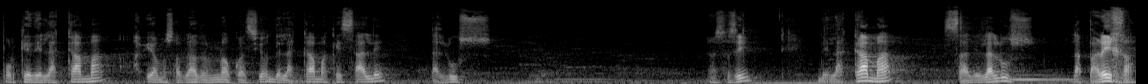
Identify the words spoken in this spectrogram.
porque de la cama, habíamos hablado en una ocasión, de la cama que sale la luz. ¿No es así? De la cama sale la luz. La pareja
